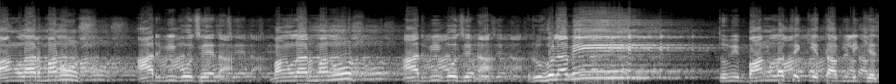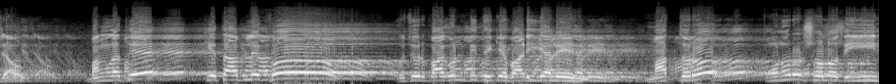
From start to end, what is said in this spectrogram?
বাংলার মানুষ আরবি বোঝে না, বাংলার মানুষ আরবি বোঝে না। রুহুল আমিন, তুমি বাংলাতে কেতাব লিখে যাও। বাংলাতে কেতাব লেখো। হুজুর বাগন্ডি থেকে বাড়ি গেলেন। মাত্র পনেরো ষোলো দিন।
